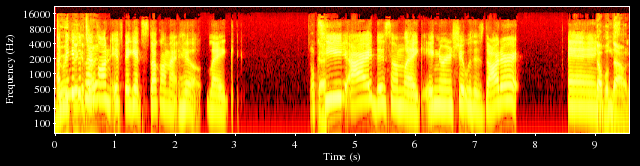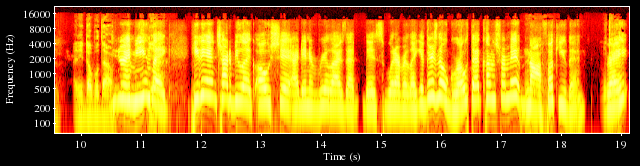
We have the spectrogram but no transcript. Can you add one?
I Do we think, think it depends right? on if they get stuck on that hill. Like Okay, T.I. did some like ignorant shit with his daughter, and double he down, and he doubled down. You know what I mean? Yeah. Like he didn't try to be like, "Oh shit, I didn't realize that this whatever." Like if there's no growth that comes from it, nah, fuck you then. Mm. Okay. Right?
